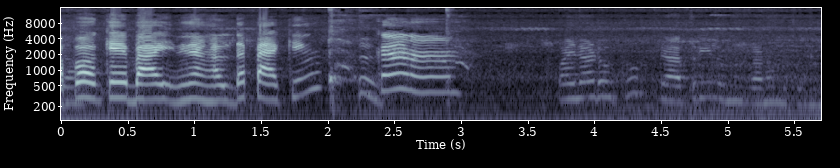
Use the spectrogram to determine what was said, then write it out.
അപ്പൊ ഓക്കെ ബൈ. ഇനി ഞങ്ങളുടെ പാക്കിംഗ് കാണാം. വയനാട് രാത്രിയിൽ ഒന്നും കാണാൻ പറ്റുന്നു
